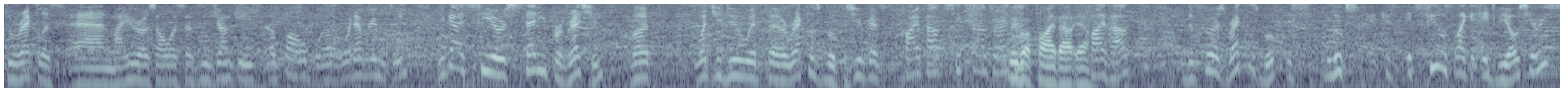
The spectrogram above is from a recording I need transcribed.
to reckless and my heroes always have been junkies, uh, pulp, uh, whatever in between. You guys see your steady progression, but what you do with the reckless book is you get five out, six out right We've now? got five out, yeah. Five out. The first reckless book is looks, it feels like an HBO series.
